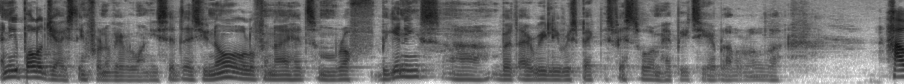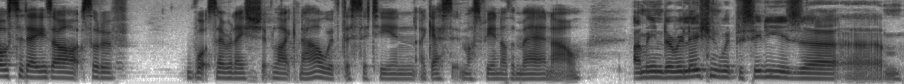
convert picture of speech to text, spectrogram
And he apologized in front of everyone. He said, As you know, Olof and I had some rough beginnings, uh, but I really respect this festival. I'm happy it's here, blah, blah, blah, blah. How's today's art sort of, what's their relationship like now with the city? And I guess it must be another mayor now. I mean, the relation with the city is. Uh, um,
